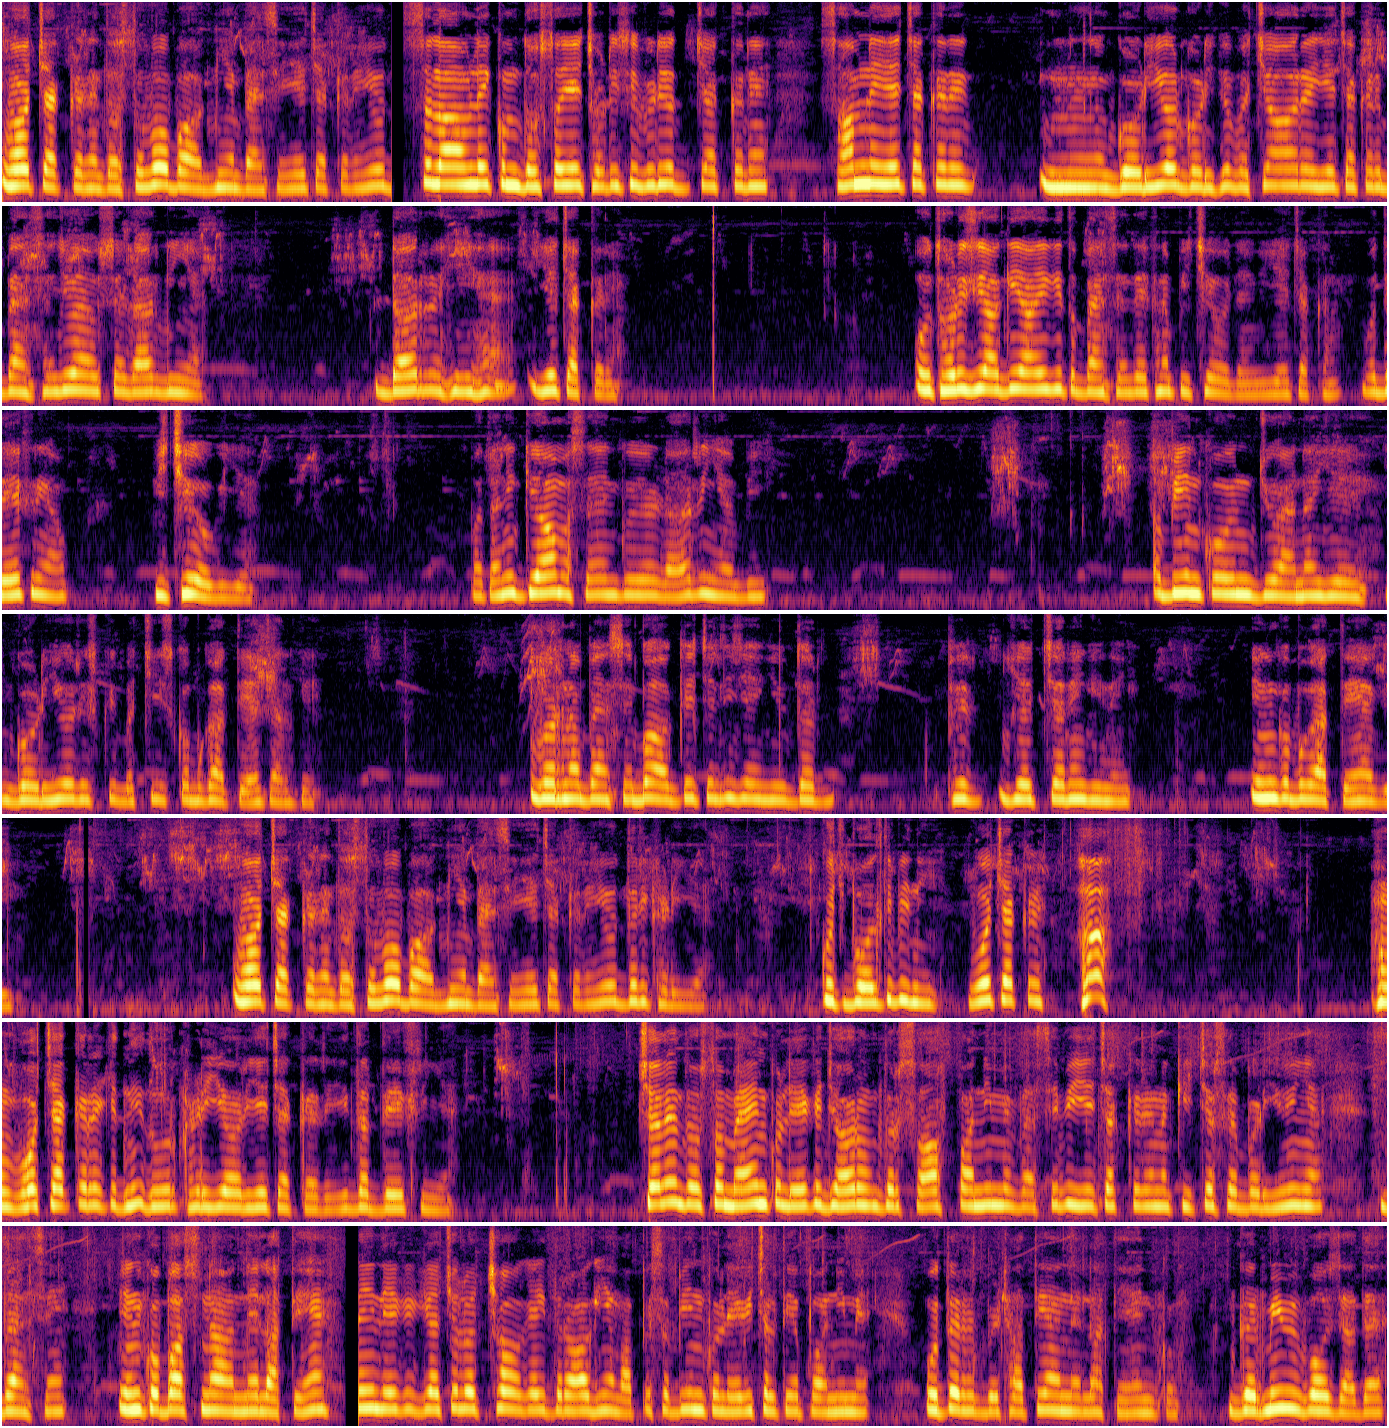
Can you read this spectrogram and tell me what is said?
وہ چیک کریں دوستو، وہ بھاگ ہیں بھینسیں یہ چیک کریں۔ یہ السلام علیکم دوستو، یہ چھوٹی سی ویڈیو چیک کریں۔ سامنے یہ چیک کریں گوڑی اور گوڑی کے بچہ اور ہے، یہ چیک کریں۔ بھینسیں جو ہے، اس سے ڈر گئی ہیں۔ ڈر رہی ہیں، یہ چیک کریں۔ وہ تھوڑی سی آگے آئے گی تو بھینسیں دیکھنا پیچھے ہو جائیں گی، یہ چیک کریں۔ وہ دیکھ رہے ہیں آپ، پیچھے ہو گئی ہے۔ پتہ نہیں کیا مسئلہ ہے، ان کو یہ ڈر رہی ہیں ابھی۔ ابھی ان کو جو ہے نا یہ گوڑی اور اس کی بچی اس کو بگاتے ہیں چل کے۔ ورنہ بھینسیں بھاگ کے چلی جائیں گی ادھر، پھر یہ چریں گی نہیں۔ ان کو بگاتے ہیں ابھی۔ وہ چیک کریں دوستو، وہ بھاگ گئی ہیں بھینسیں، یہ چیک کریں، یہ ادھر ہی کھڑی ہے۔ کچھ بولتی بھی نہیں۔ وہ چیک کریں۔ ہاں۔ وہ چیک کریں کتنی دور کھڑی ہے اور یہ چیک کریں، ادھر دیکھ رہی ہیں۔ چلیں دوستو، میں ان کو لے کے جا رہا ہوں۔ ادھر صاف پانی میں ویسے بھی یہ چیک کریں نا کیچر سے بڑی ہوئی ہیں، بھینسیں۔ ان کو بس نہ لاتے ہیں۔ نہیں لے کے گیا، چلو اچھا ہو گیا، ادھر آ گئی ہیں واپس۔ ابھی ان کو لے کے چلتے ہیں پانی میں۔ ادھر بٹھاتے ہیں لاتے ہیں ان کو۔ گرمی بھی بہت زیادہ ہے۔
